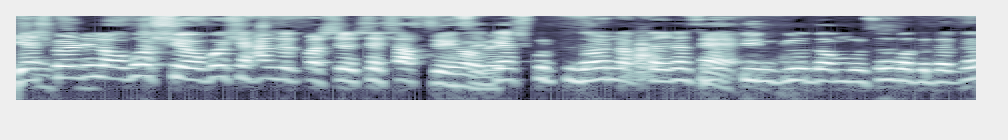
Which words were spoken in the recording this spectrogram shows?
গ্যাস করে নিলে অবশ্যই অবশ্যই হান্ড্রেড পার্সেন্ট সে সাশ্রয়ী হবে। গ্যাস করতে ধরেন আপনার এটা হ্যাঁ। তিন কিলো দাম বলছেন কত টাকা?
